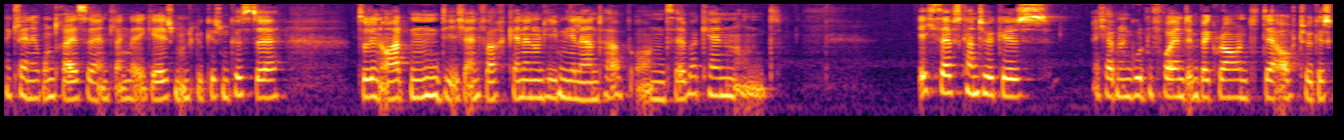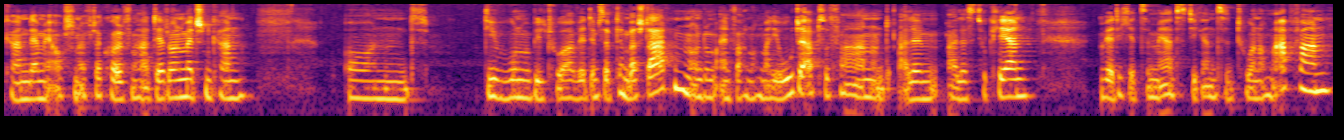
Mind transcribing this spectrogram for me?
Eine kleine Rundreise entlang der ägäischen und lykischen Küste zu den Orten, die ich einfach kennen und lieben gelernt habe und selber kennen. Und ich selbst kann Türkisch. Ich habe einen guten Freund im Background, der auch Türkisch kann, der mir auch schon öfter geholfen hat, der dolmetschen kann. Und die Wohnmobiltour wird im September starten und um einfach nochmal die Route abzufahren und alle, alles zu klären, werde ich jetzt im März die ganze Tour nochmal abfahren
